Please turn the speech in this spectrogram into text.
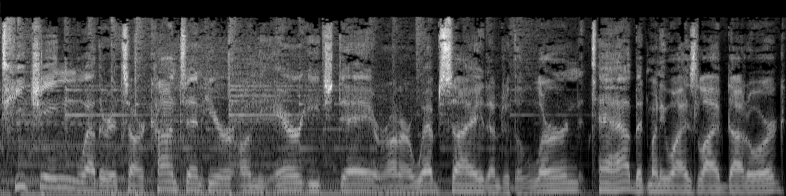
teaching, whether it's our content here on the air each day or on our website under the Learn tab at moneywiselive.org,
